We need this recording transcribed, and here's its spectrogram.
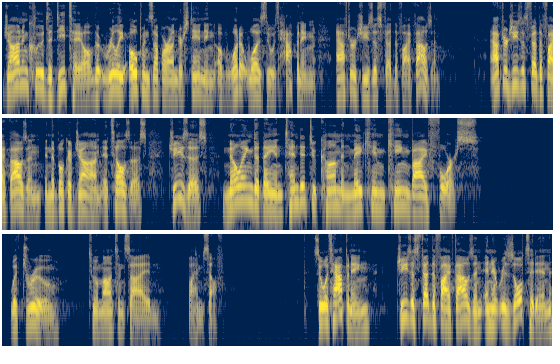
John includes a detail that really opens up our understanding of what it was that was happening after Jesus fed the 5,000. After Jesus fed the 5,000, in the book of John, it tells us Jesus, knowing that they intended to come and make him king by force, withdrew to a mountainside by himself. So, what's happening? Jesus fed the 5,000, and it resulted in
